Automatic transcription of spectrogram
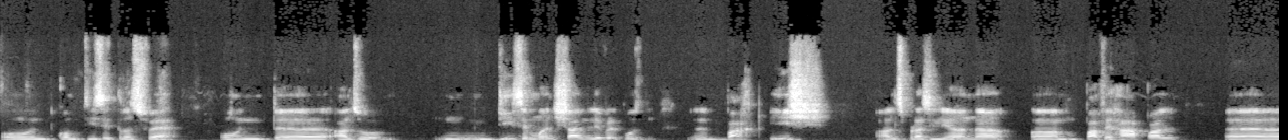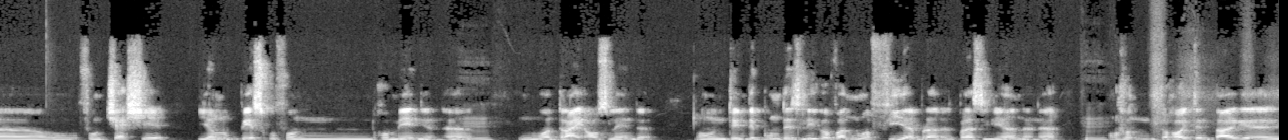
und kommt dieser Transfer. Und äh, also diese Mannschaft in Leverkusen äh, war ich als Brasilianer, ähm, Pavel Rapal äh, von Tschechien, Jan Lupescu von Rumänien. Ne? Mhm. Nur drei Ausländer. Und in der Bundesliga waren nur vier Bra Brasilianer. Ne? Hm. Und heutzutage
